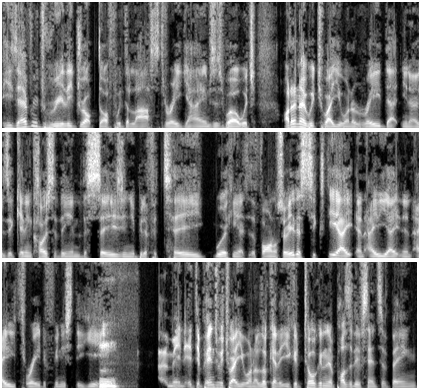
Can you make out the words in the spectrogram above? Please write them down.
his average really dropped off with the last three games as well, which I don't know which way you want to read that. You know, is it getting close to the end of the season? You're A bit of fatigue, working out to the final. So he had a 68 and 88 and an 83 to finish the year. Mm. I mean, it depends which way you want to look at it. You could talk it in a positive sense of being,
